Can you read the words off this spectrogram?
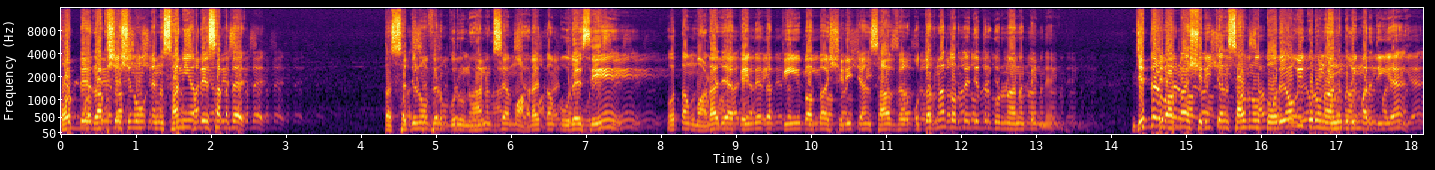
ਕੋਡੇ ਰਖਸ਼ਿਸ਼ ਨੂੰ ਇਨਸਾਨੀਅਤ ਦੇ ਸਕਦਾ। ਹੈ ਤਾਂ ਸੱਜਣੋਂ ਫਿਰ ਗੁਰੂ ਨਾਨਕ ਸਾਹਿਬ ਮਹਾਰਾਜ ਤਾਂ ਪੂਰੇ ਸੀ। ਉਹ ਤਾਂ ਮਾੜਾ ਜਿਹਾ ਕਹਿੰਦੇ ਤਾਂ ਕੀ ਬਾਬਾ ਸ਼੍ਰੀ ਚੰਦ ਸਾਹਿਬ ਫਿਰ ਉਧਰ ਨਾ ਤੁਰਦੇ ਜਿੱਧਰ ਗੁਰੂ ਨਾਨਕ ਕਹਿੰਦੇ। ਜਿੱਧਰ ਬਾਬਾ ਸ਼੍ਰੀ ਚੰਦ ਸਾਹਿਬ ਨੂੰ ਉਹ ਵੀ ਗੁਰੂ ਨਾਨਕ ਦੀ ਮਰਜ਼ੀ ਹੈ।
